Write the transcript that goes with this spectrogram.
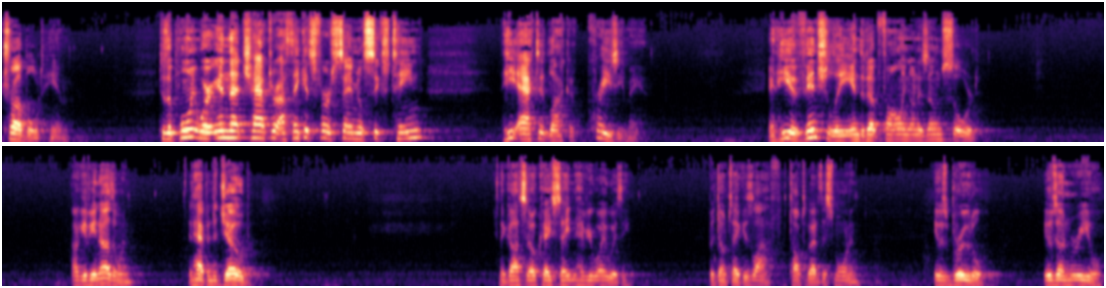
troubled him. To the point where in that chapter, I think it's 1 Samuel 16, he acted like a crazy man. And he eventually ended up falling on his own sword. I'll give you another one. It happened to Job. And God said, Okay, Satan, have your way with him. But don't take his life. I talked about it this morning. It was brutal, it was unreal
